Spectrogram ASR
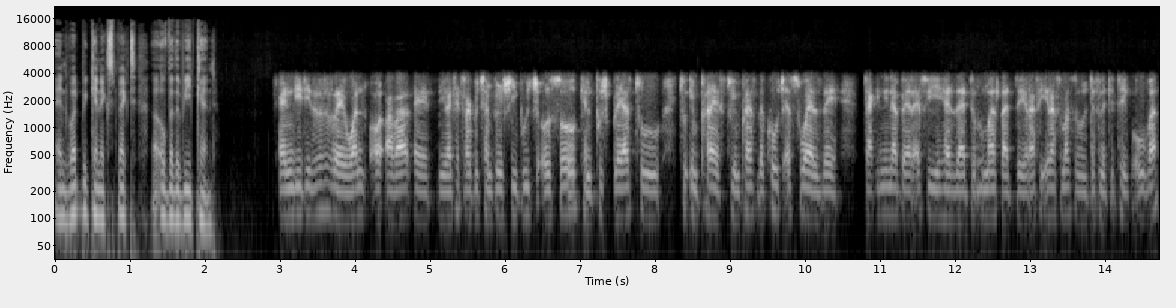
and what we can expect over the weekend. And it is a one other uh, United Rugby Championship, which also can push players to to impress, to impress the coach as well. The As we had that rumors that uh, Rassie Erasmus will definitely take over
